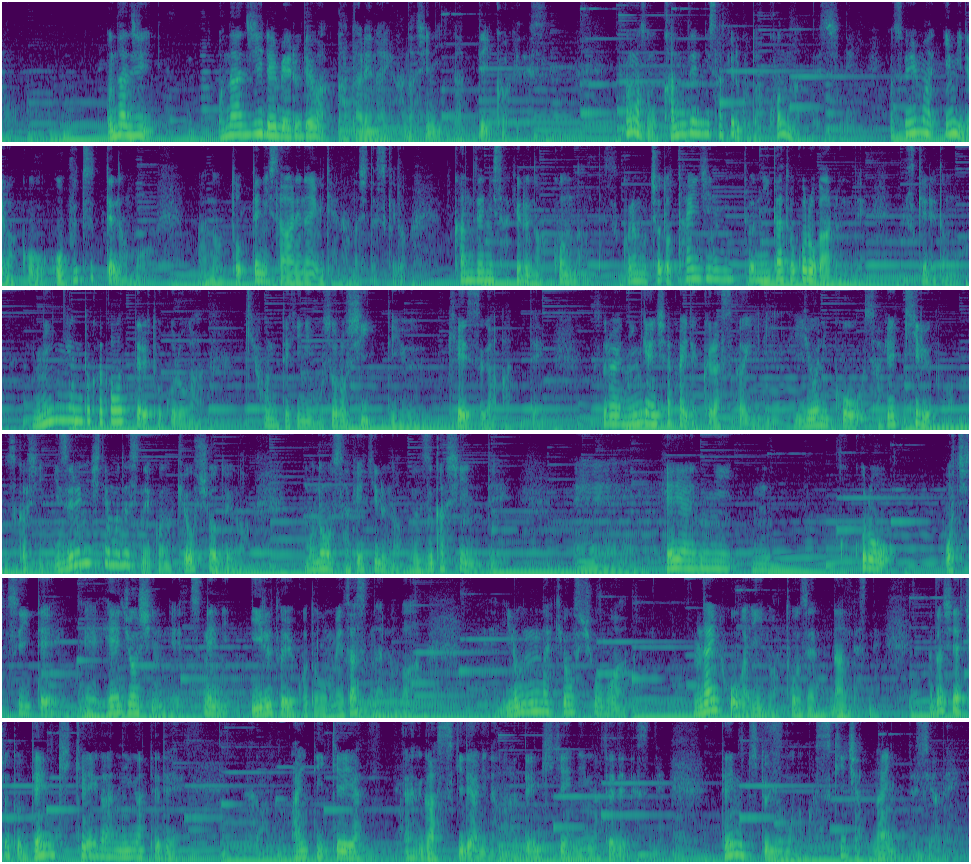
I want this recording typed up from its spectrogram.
の同じ同じレベルでは語れない話になっていくわけです。そもそも完全に避けることは困難ですしねそういう意味ではこうお仏ってのもあの取っ手に触れないみたいな話ですけど完全に避けるのは困難です。これもちょっと対人と似たところがあるんですけれども人間と関わってるところが基本的に恐ろしいっていうケースがあってそれは人間社会で暮らす限り非常にこう避けきるのは難しい。いずれにしてもですねこの恐怖症というのはものを避けきるのは難しいんで、えー、平安に心を落ち着いて、えー、平常心で常にいるということを目指すならばいろんな恐怖症はない方がいいのは当然なんですね。私はちょっと電気系が苦手で IT 系が好きでありながら電気系苦手でですね。電気というものが好きじゃないんですよね。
